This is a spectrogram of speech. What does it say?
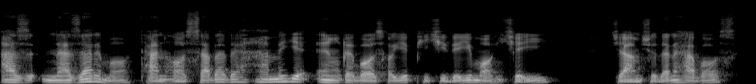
از نظر ما تنها سبب همه انقبازهای پیچیده ماهیچه‌ای جمع شدن حواس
